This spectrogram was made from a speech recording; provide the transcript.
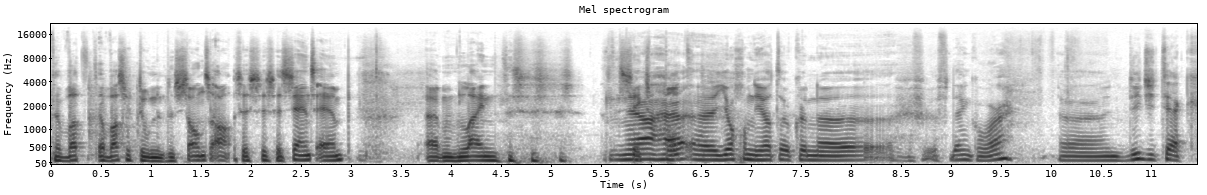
de- wat was er toen? Een Sans, Sans amp. ehm, line Ja, eh, Jochem die had ook een, eh, even denken hoor, Eh, Digitech,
